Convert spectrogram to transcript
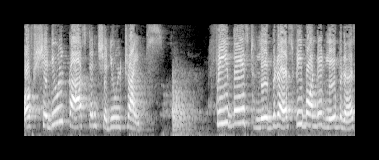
of scheduled caste and scheduled tribes, free-based laborers, free-bonded laborers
